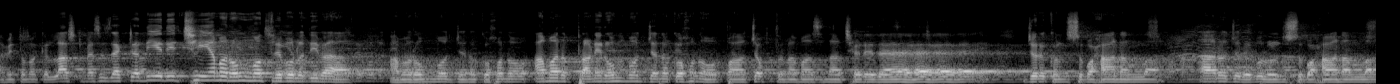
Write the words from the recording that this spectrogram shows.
আমি তোমাকে লাস্ট মেসেজ একটা দিয়ে দিচ্ছি, আমার উম্মত রে বলে দিবা, আমার উম্মত যেন কখনো, আমার প্রাণের উম্মত যেন কখনো পাঁচ অক্ত নামাজ না ছেড়ে দেয়। জোরে কোন সুবহান আল্লাহ আরও জোরে বলুন সুবহান আল্লাহ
